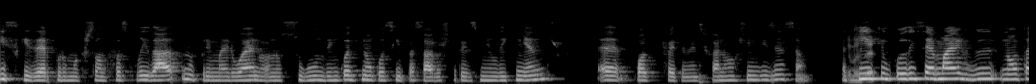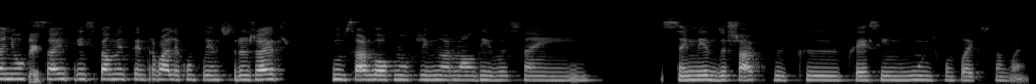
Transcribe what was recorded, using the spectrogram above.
e se quiser por uma questão de facilidade no primeiro ano ou no segundo, enquanto não conseguir passar os 13.500 uh, eh, pode perfeitamente ficar no regime de isenção. Aqui é... aquilo que eu disse é mais de não tenham Sim. receio, principalmente quem trabalha com clientes estrangeiros, começar logo no regime normal de IVA sem, sem medo de achar que, que, que é assim muito complexo também.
